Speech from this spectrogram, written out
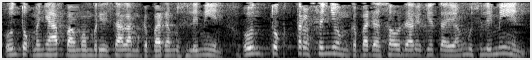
untuk menyapa memberi salam kepada muslimin, untuk tersenyum kepada saudari kita yang muslimin,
